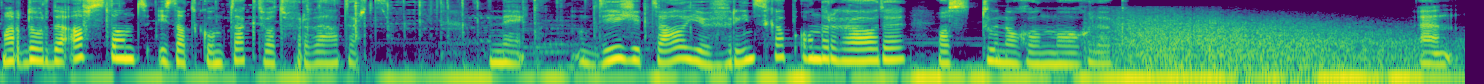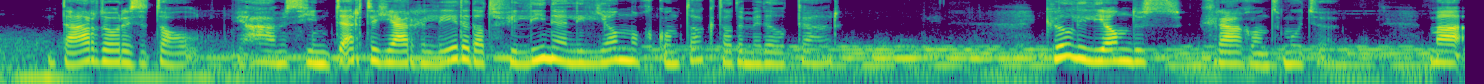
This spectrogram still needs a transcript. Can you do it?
maar door de afstand is dat contact wat verwaterd. Nee, digitaal je vriendschap onderhouden was toen nog onmogelijk. En daardoor is het al ja, misschien 30 jaar geleden dat Philine en Lilian nog contact hadden met elkaar. Ik wil Lilian dus graag ontmoeten. Maar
